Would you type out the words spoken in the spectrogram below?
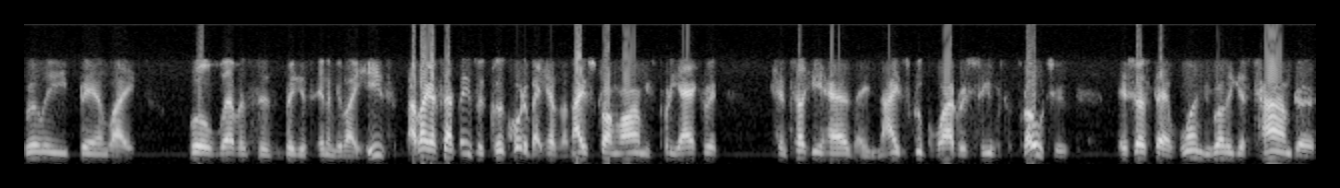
really been like Will Levis's biggest enemy. Like he's like I said, I think he's a good quarterback. He has a nice strong arm. He's pretty accurate. Kentucky has a nice group of wide receivers to throw to. It's just that one, really gets time to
